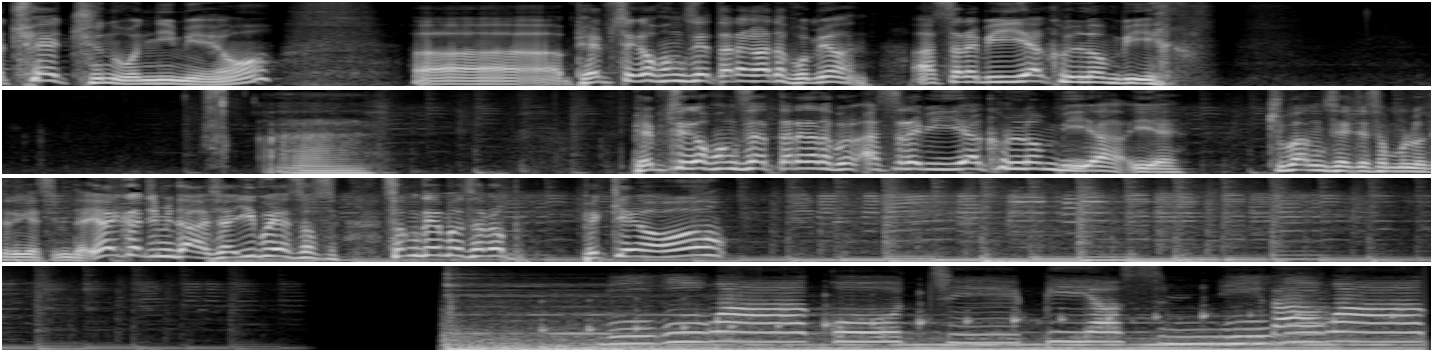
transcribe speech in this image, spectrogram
아, 최준원님이에요. 아, 뱁새가 황새 따라가다 보면 아싸라비아 콜롬비아. 아. 뱁새가 황새 따라가다 보면 아싸라비아 콜롬비아. 예. 주방 세제 선물로 드리겠습니다. 여기까지입니다. 자, 2부에서 성대모사로 뵐게요. 무궁화 꽃이 피었습니다. 무궁화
